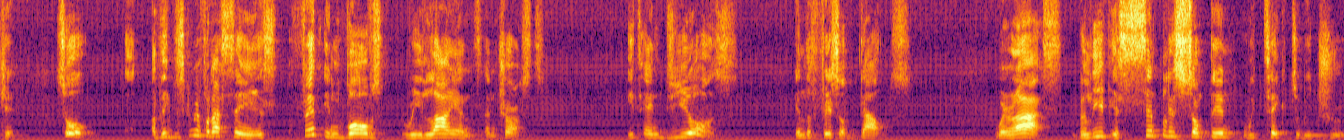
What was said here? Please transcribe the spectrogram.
Okay, so the description for that says faith involves reliance and trust. It endures in the face of doubts, whereas belief is simply something we take to be true.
